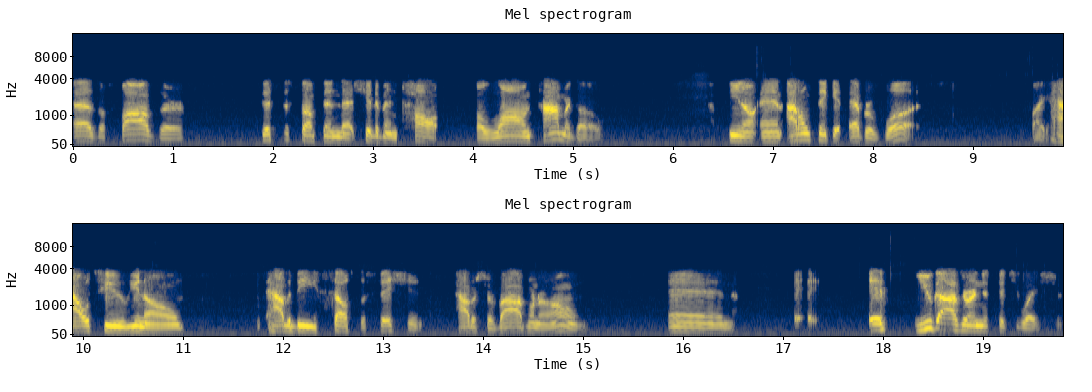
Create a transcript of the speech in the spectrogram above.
as a father, this is something that should have been taught a long time ago. You know, and I don't think it ever was. Like how to, you know, how to be self sufficient, how to survive on our own, and if you guys are in this situation,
